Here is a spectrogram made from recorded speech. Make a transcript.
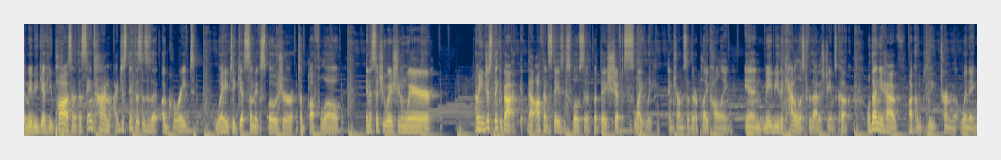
that maybe give you pause. And at the same time, I just think this is a, a great way to get some exposure to Buffalo in a situation where, I mean, just think about that offense stays explosive, but they shift slightly in terms of their play calling. And maybe the catalyst for that is James Cook. Well, then you have a complete tournament winning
